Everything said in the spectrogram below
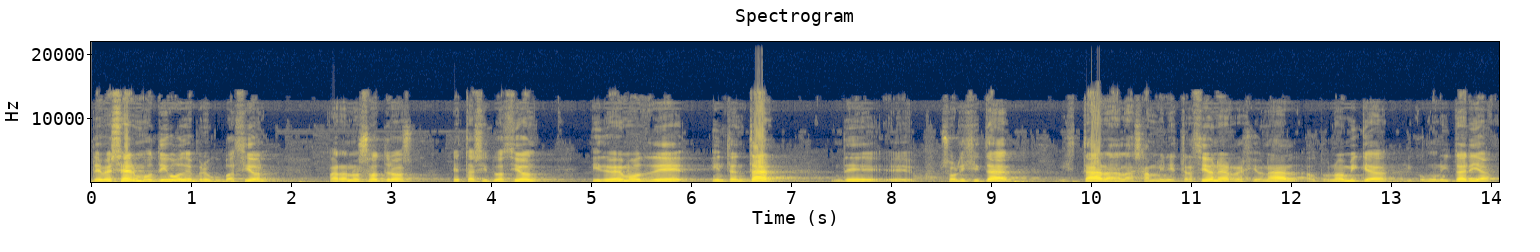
debe ser motivo de preocupación para nosotros esta situación y debemos de intentar de eh, solicitar, instar a las administraciones regional, autonómica y comunitaria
